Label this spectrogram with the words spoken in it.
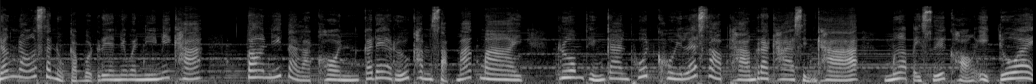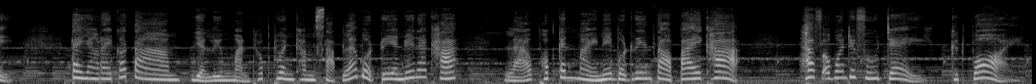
น้องๆ สนุกกับบทเรียนในวันนี้ไหมคะ ตอนนี้แต่ละคนก็ได้รู้คำศัพท์มากมาย รวมถึงการพูดคุยและสอบถามราคาสินค้า เมื่อไปซื้อของอีกด้วย แต่อย่างไรก็ตาม อย่าลืมหมั่นทบทวนคำศัพท์และบทเรียนด้วยนะคะ แล้วพบกันใหม่ในบทเรียนต่อไปค่ะ Have a wonderful day. Goodbye.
